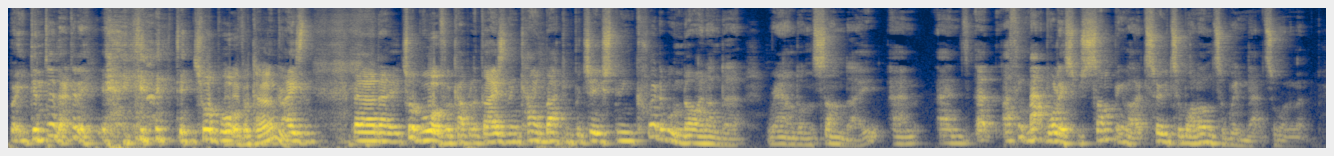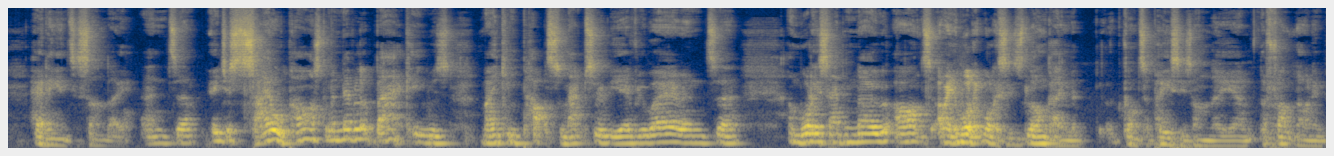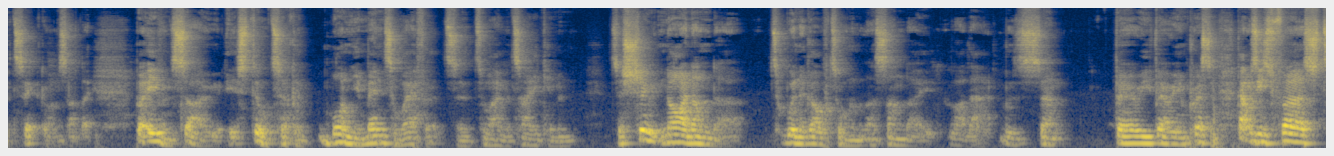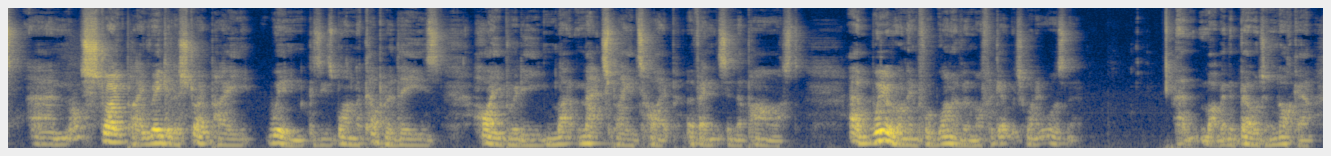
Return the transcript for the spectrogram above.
but he didn't do that, did he? he trod water for a couple of days. And, uh, no, he trod water for a couple of days and then came back and produced an incredible nine under round on Sunday. Um, and uh, I think Matt Wallace was something like two to one on to win that tournament heading into Sunday. And uh, he just sailed past him and never looked back. He was making putts from absolutely everywhere. And uh, and Wallace had no answer. I mean, Wallace, Wallace's long game had gone to pieces on the um, the front line in particular on Sunday. But even so, it still took a monumental effort to, to overtake him. And to shoot nine under to win a golf tournament on Sunday like that was um, very, very impressive. That was his first um, stroke play, regular stroke play win, because he's won a couple of these hybridy ma- match play type events in the past. Um, we were on him for one of them. I forget which one it was now. Um, might have been the Belgian knockout.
